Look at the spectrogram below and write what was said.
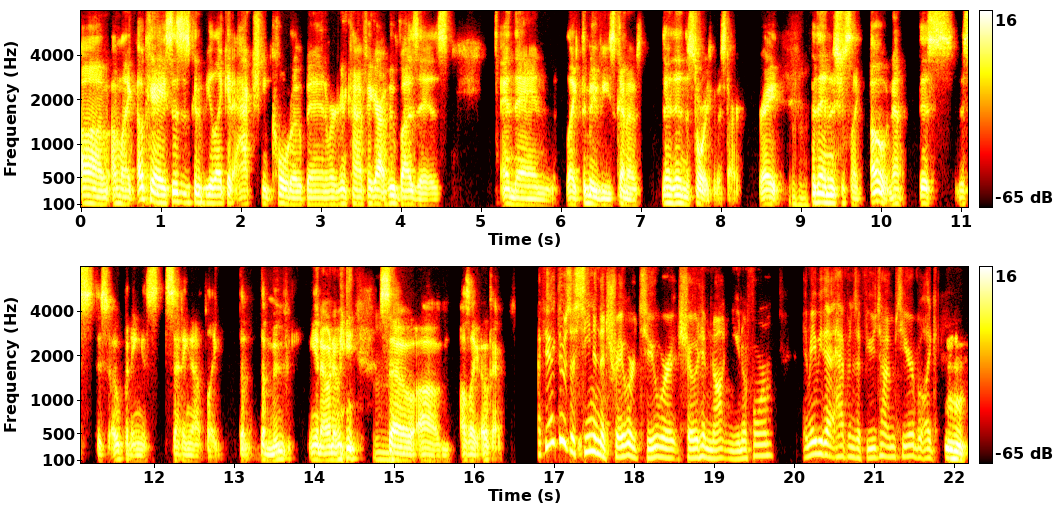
um, I'm like, okay, so this is going to be like an action cold open. We're going to kind of figure out who Buzz is, and then like the movie's gonna, then, then the story's going to start, right? Mhm. But then it's just like, oh no, this this this opening is setting up like the the movie. You know what I mean? Mhm. So um, I was like, okay, I feel like there was a scene in the trailer too where it showed him not in uniform. And maybe that happens a few times here, but like Mhm.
